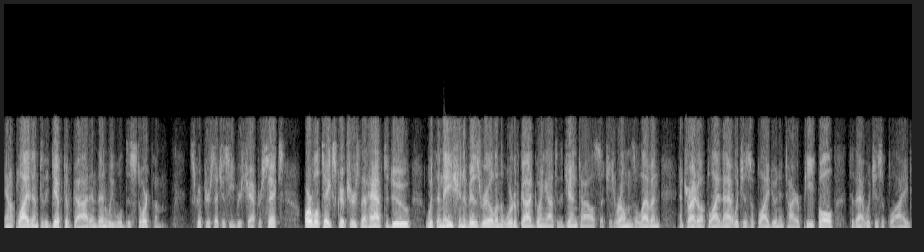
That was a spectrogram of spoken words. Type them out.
and apply them to the gift of God, and then we will distort them. Scriptures such as Hebrews chapter 6, or we'll take Scriptures that have to do with the nation of Israel and the Word of God going out to the Gentiles, such as Romans 11, and try to apply that which is applied to an entire people to that which is applied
